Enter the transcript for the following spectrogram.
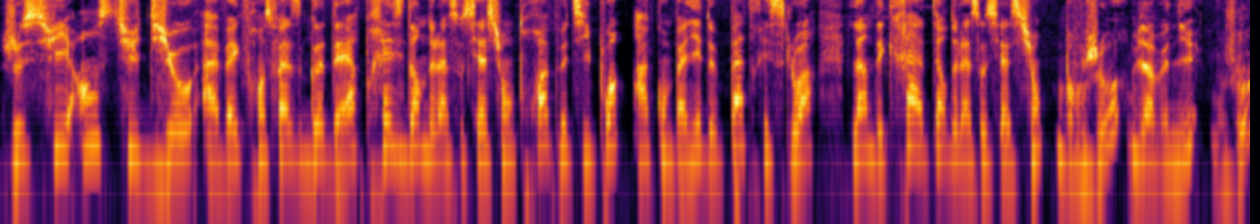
Je suis en studio avec Françoise Goder, présidente de l'association Trois Petits Points, accompagnée de Patrice Loire, l'un des créateurs de l'association. Bonjour, bienvenue. Bonjour.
